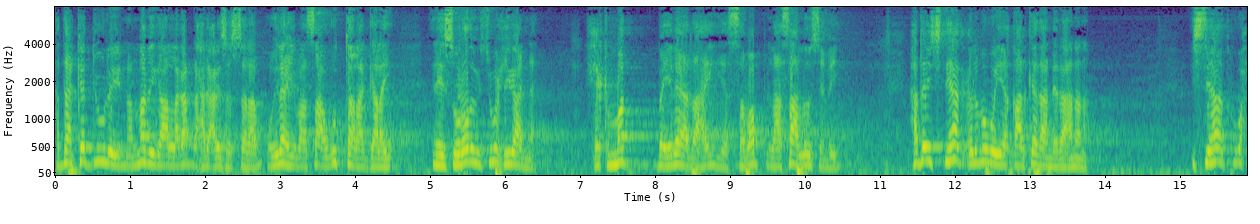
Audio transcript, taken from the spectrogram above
Haddaan ka duulayno nabigaa laga dhaxlay alai slat salaam oo ilaahay baa saa ugu talagalay inay suuraduhu isugu xigaanna xikmad bay leedahay iyo sabab laasaa loo sameeyey hadda ijtihaad culimo weeye qaarkeed idhaahnana. Ijtihaadku wax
